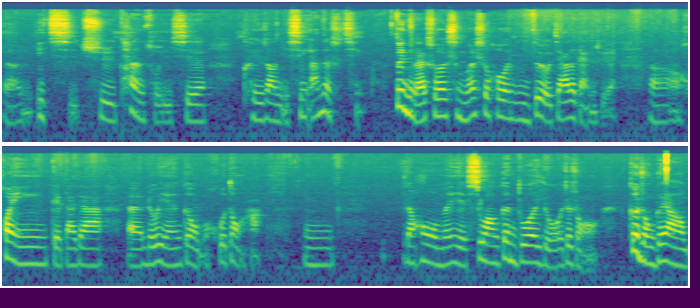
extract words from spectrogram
嗯一起去探索一些。可以让你心安的事情，对你来说，什么时候你最有家的感觉？呃，欢迎给大家呃留言跟我们互动哈，嗯，然后我们也希望更多有这种各种各样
